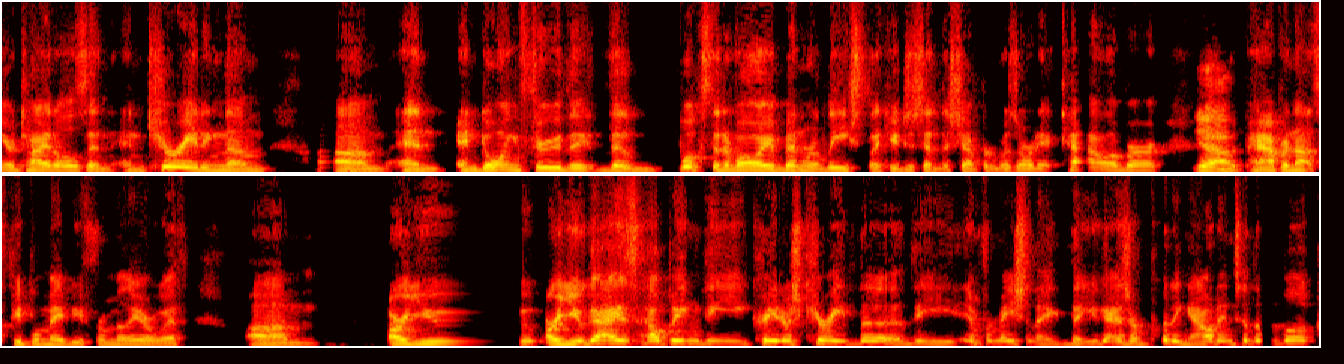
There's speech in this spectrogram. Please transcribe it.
your titles and and curating them, um, and and going through the the books that have already been released, like you just said, the Shepherd was already at Caliber. Yeah, the Perhapanauts people may be familiar with. Um, are you are you guys helping the creators curate the the information that, that you guys are putting out into the book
